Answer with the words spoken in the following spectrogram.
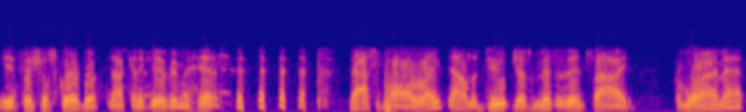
The official scorebook not going to give him a hit. Fastball right down the tube, just misses inside from where I'm at.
